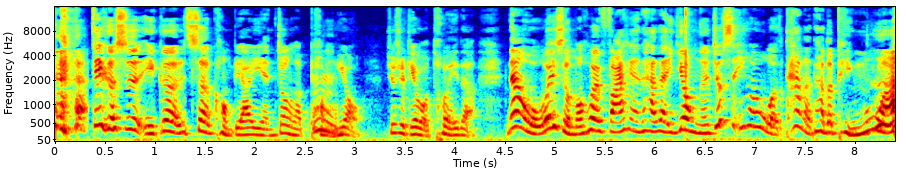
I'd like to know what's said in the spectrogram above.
这个是一个社恐比较严重的朋友，就是给我推的。那我为什么会发现他在用呢？就是因为我看了他的屏幕啊。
